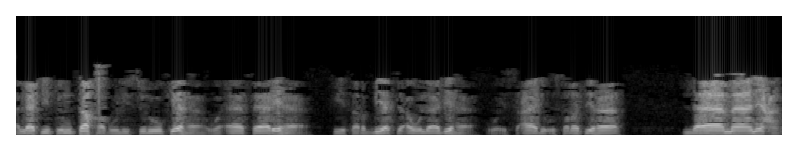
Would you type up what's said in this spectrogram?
التي تنتخب لسلوكها وآثارها في تربية أولادها وإسعاد أسرتها لا مانع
